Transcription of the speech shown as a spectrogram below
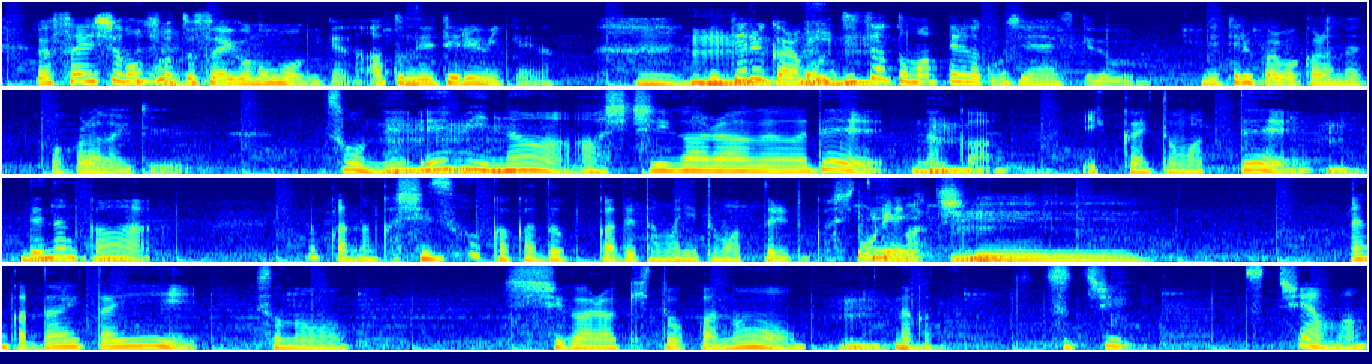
だから最初の方と最後の方みたいな。あと寝てるみたいなうん。うん寝てるからもえう実は止まってるのかもしれないですけど寝てるからわからないわからないという。そうね。うん。海老名足柄でなんか一回泊まって、うん。でなんか、なんかなんか静岡かどっかでたまに泊まったりとかして森町、うん。なんか大体その信楽とかのうん。なんか土土山、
